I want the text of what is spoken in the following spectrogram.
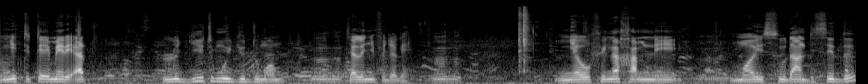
ñetti téeméeri at lu jiitu muy judd moom ca la ñu fa jóge ñëw fi nga xam ni mooy Soudan du Sud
